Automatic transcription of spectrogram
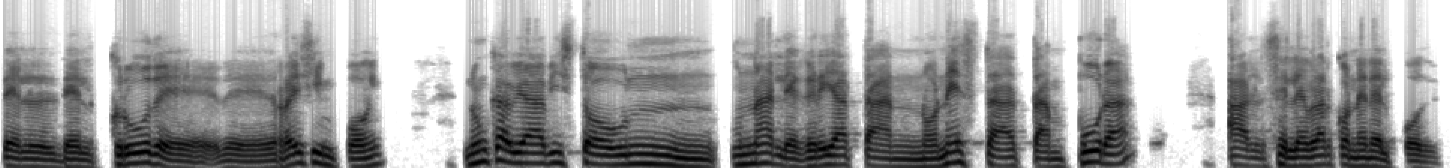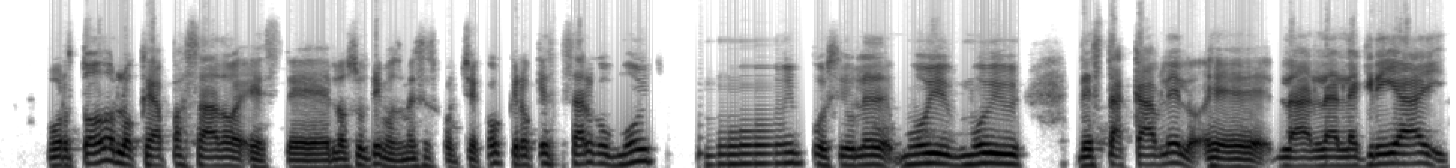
del, crew de, de Racing Point, nunca había visto un, una alegría tan honesta, tan pura, al celebrar con él el podio. Por todo lo que ha pasado este, los últimos meses con Checo, creo que es algo muy, muy posible, muy, muy destacable eh, la, alegría y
